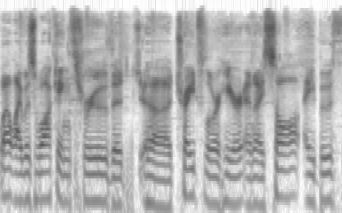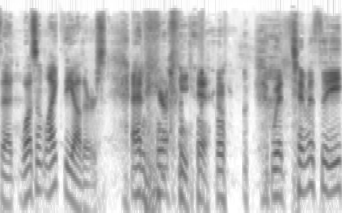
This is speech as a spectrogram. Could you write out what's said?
Well, I was walking through the uh, trade floor here and I saw a booth that wasn't like the others. And here I am with Timothy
